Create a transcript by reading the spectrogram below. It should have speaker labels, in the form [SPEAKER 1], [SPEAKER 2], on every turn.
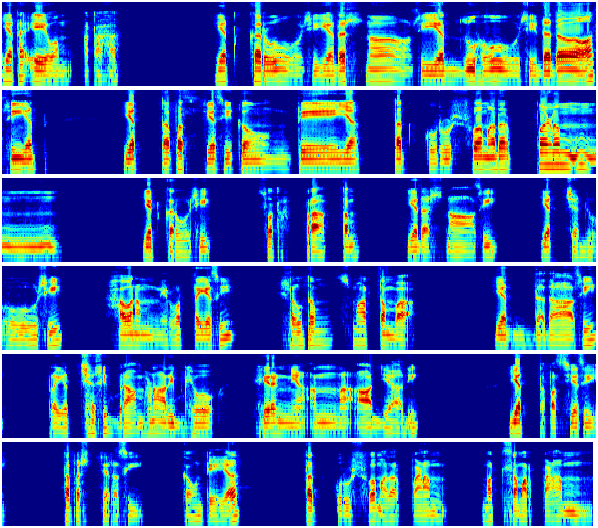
[SPEAKER 1] యత ఏవం అతः యత్కరోషి యదశ్నాసి యజ్జుహోషి దదాసి యత్ యత్తపస్యసి కౌంతేయ తత్కురుష్వమదర్పణम् యత్కరోషి స్వతః ప్రాప్తం యదశ్నాసి యచ్చ జుహోషి హవనం నిర్వర్తయసి శ్రౌతం స్మార్తం వా యద్దదాసి ప్రయచ్చసి బ్రాహ్మణాదిభ్యో హిరణ్య అన్న ఆద్యాది. యత్తపస్యసి తపశ్చరసి కౌంటేయ తత్కురుష్వమదర్పణం మత్సమర్పణం.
